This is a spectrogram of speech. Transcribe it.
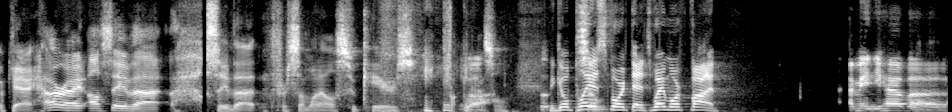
Okay, all right. I'll save that. I'll save that for someone else who cares. Fucking Well, asshole. We go play a sport that it's way more fun. I mean, you have uh,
